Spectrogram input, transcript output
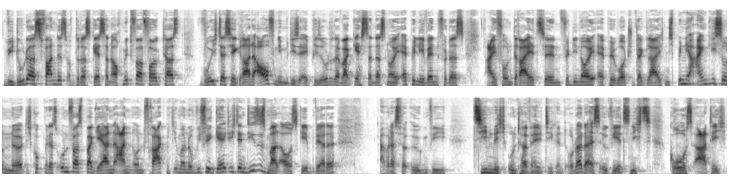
wie du das fandest, ob du das gestern auch mitverfolgt hast, wo ich das hier gerade aufnehme, diese Episode. Da war gestern das neue Apple-Event für das iPhone 13, für die neue Apple Watch und dergleichen. Ich bin ja eigentlich so ein Nerd, ich gucke mir das unfassbar gerne an und frage mich immer nur, wie viel Geld ich denn dieses Mal ausgeben werde. Aber das war irgendwie ziemlich unterwältigend, oder? Da ist irgendwie jetzt nichts großartig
